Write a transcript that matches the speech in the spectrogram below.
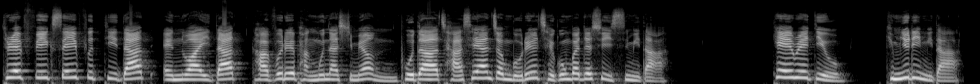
trafficsafety.ny.gov를 방문하시면 보다 자세한 정보를 제공받을 수 있습니다. K-Radio 김유리입니다.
